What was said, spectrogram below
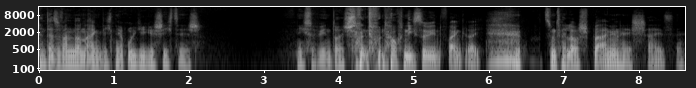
dass Wandern eigentlich eine ruhige Geschichte ist. Nicht so wie in Deutschland und auch nicht so wie in Frankreich, zum Teil auch Spanien, hey, scheiße.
